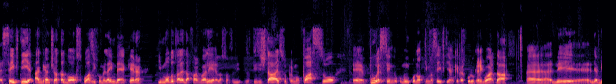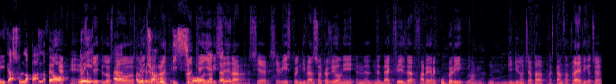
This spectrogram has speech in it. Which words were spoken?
eh, safety agganciata al box, quasi come linebacker, in modo tale da far valere la sua fisicità, il suo primo passo, eh, pur essendo comunque un'ottima safety anche per quello che riguarda eh, le, le, abilità sulla palla. Però eh, eh noi lo stavo, lo stavo dicendo, anche, anche ieri sera si è, si è, visto in diverse occasioni nel, nel backfield fare recuperi um, di, di, una certa prestanza atletica, cioè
